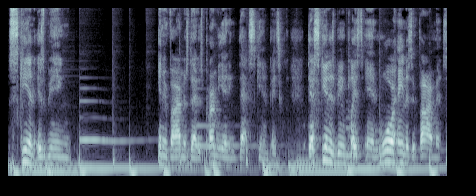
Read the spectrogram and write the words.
skin is being in environments that is permeating that skin, basically. Their skin is being placed in more heinous environments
